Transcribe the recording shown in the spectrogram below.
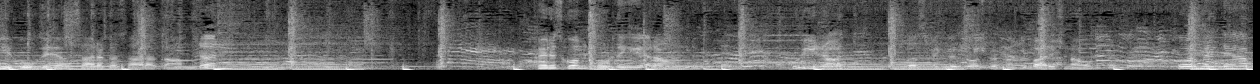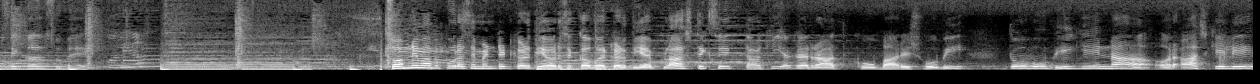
ये हो गया सारा का सारा काम डन फिर इसको हम छोड़ देंगे अराउंड पूरी रात। बस फिंगर क्रॉस करना कि बारिश ना हो। और मिलते हैं आपसे कल सुबह। तो हमने वहाँ पे पूरा सीमेंटेड कर दिया और उसे कवर कर दिया है प्लास्टिक से ताकि अगर रात को बारिश हो भी तो वो भीगे ना। और आज के लिए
